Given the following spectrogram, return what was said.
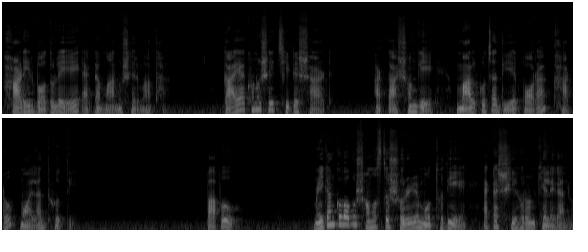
হাড়ির বদলে একটা মানুষের মাথা। গায়ে এখনও সেই ছিটের শার্ট, আর তার সঙ্গে মালকোচা দিয়ে পরা খাটো ময়লা ধুতি। বাবু? মৃগাঙ্কবাবুর সমস্ত শরীরের মধ্য দিয়ে একটা শিহরণ খেলে গেল।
